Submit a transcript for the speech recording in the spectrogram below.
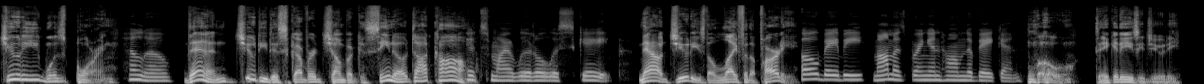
Judy was boring. Hello. Then Judy discovered ChumbaCasino.com. It's my little escape. Now Judy's the life of the party. Oh, baby, Mama's bringing home the bacon. Whoa, take it easy, Judy.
